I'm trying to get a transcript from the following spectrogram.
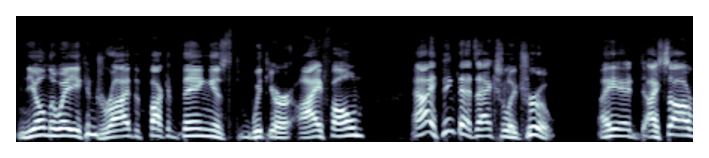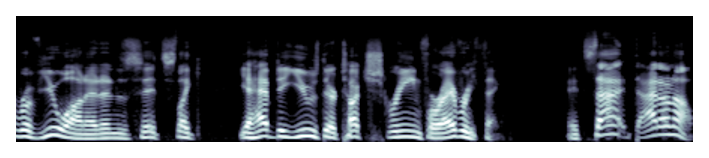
And the only way you can drive the fucking thing is with your iPhone. And I think that's actually true. I had, I saw a review on it, and it's, it's like you have to use their touch screen for everything. It's that I don't know.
